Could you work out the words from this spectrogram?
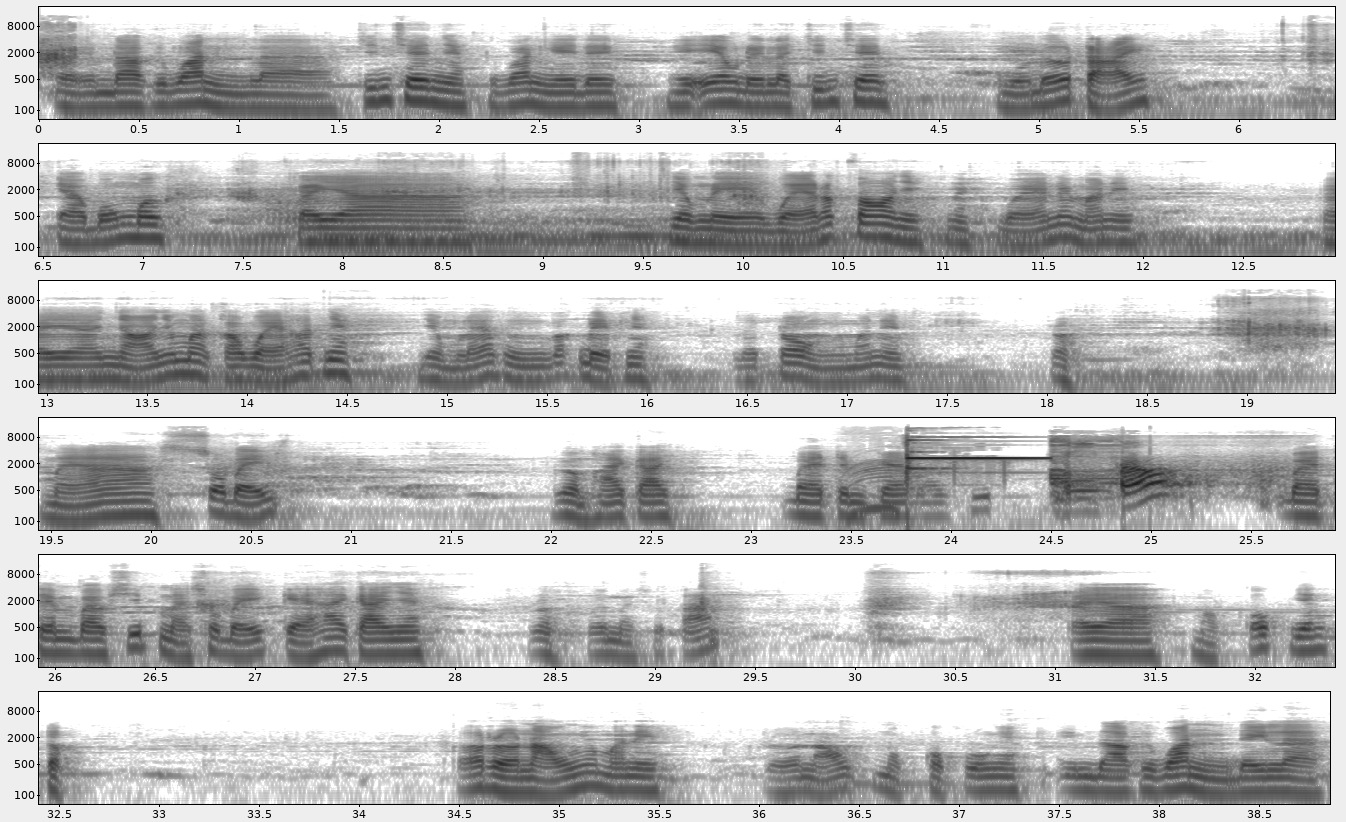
Rồi, em đo cái van là 9 sen nha. Cái van ngay đây, ngay eo đây là 9 sen bộ đớ trải cao 40 cây uh, dòng này quẹ rất to nha. Này quẹ này mà anh em cây uh, nhỏ nhưng mà cả quẹ hết nha. Dòng lá cũng rất đẹp nha. Lá tròn nhưng mà anh em rồi. Mẹ số 7 gồm hai cây. 300 k bao ship. 300 bao ship mẹ số 7 kẻ hai cây nha. Rồi với mẹ số 8 cây uh, một cốt dán trực có rờ nậu nha mà anh em rửa nấu một cục luôn nha. Em đo cái quanh, đây là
